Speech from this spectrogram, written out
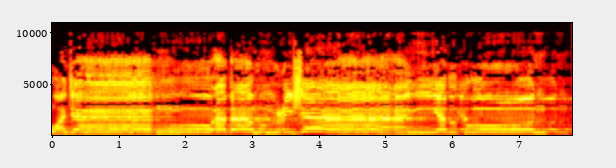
وجاءوا أباهم عشاء يبكون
